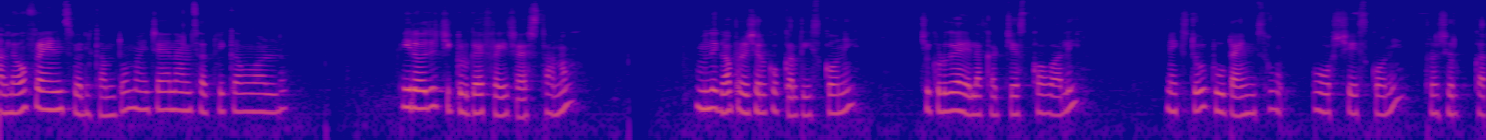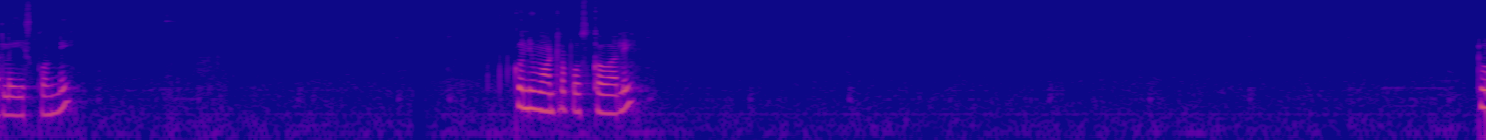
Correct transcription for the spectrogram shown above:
Hello friends welcome to my channel Satvika world. ఈరోజు చిక్కుడుకాయ ఫ్రై చేస్తాను. ముందుగా ప్రెషర్ కుక్కర్ తీసుకొని చిక్కుడుకాయలు ఎలా కట్ చేసుకోవాలి నెక్స్ట్ టూ టైమ్స్ వాష్ చేసుకొని ప్రెషర్ కుక్కర్లో వేసుకోండి. కొన్ని వాటర్ పోసుకోవాలి. టూ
